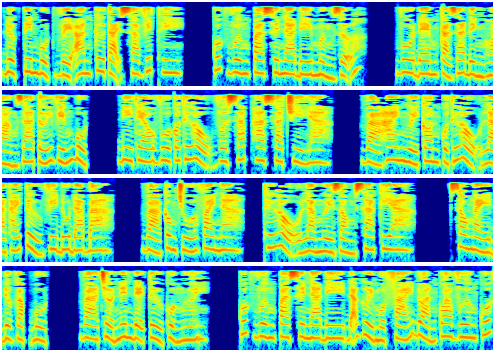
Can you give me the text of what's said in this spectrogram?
Được tin Bụt về an cư tại Savithi. Quốc vương Pasenadi mừng rỡ. Vua đem cả gia đình hoàng gia tới viếng Bụt. Đi theo vua có thứ hậu Versaphasachiya. Và hai người con của thứ hậu là thái tử Vidudaba. Và công chúa Vaina. Thứ hậu là người dòng Sakya. Sau ngày được gặp Bụt. Và trở nên đệ tử của người quốc vương Pasenadi đã gửi một phái đoàn qua vương quốc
